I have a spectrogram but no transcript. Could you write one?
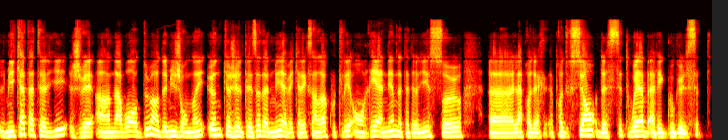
mes quatre ateliers, je vais en avoir deux en demi-journée. Une que j'ai le plaisir d'animer avec Alexandra Coutelet. On réanime notre atelier sur euh, la, production de sites web avec Google Sites.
